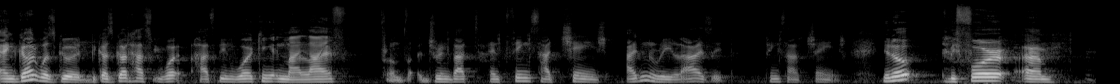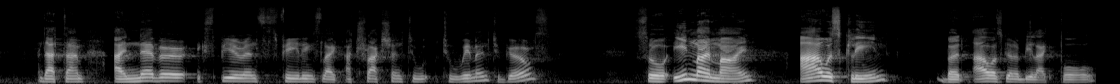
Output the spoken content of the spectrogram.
and God was good because God has, wor- has been working in my life from during that, and things had changed. I didn't realize it things have changed. You know, before um, that time, I never experienced feelings like attraction to, to women, to girls. So in my mind, I was clean, but I was going to be like Paul,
